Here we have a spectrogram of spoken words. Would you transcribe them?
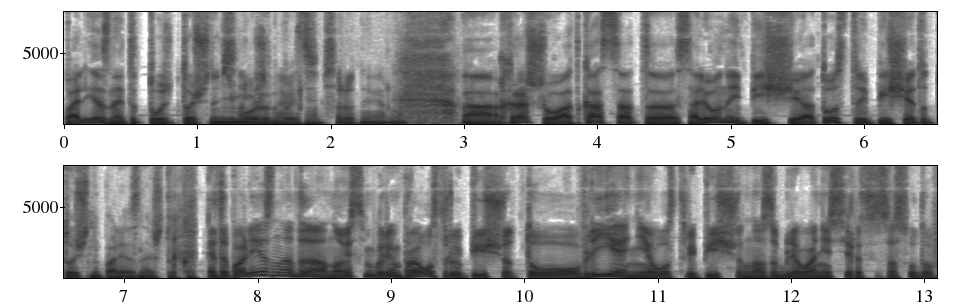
полезно это то- точно не Абсолютно может верно, быть. абсолютно верно. А, хорошо, отказ от э, соленой пищи, от острой пищи, это точно полезная штука. Это полезно, да, но если мы говорим про острую пищу, то влияние острой пищи на заболевания сердца и сосудов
